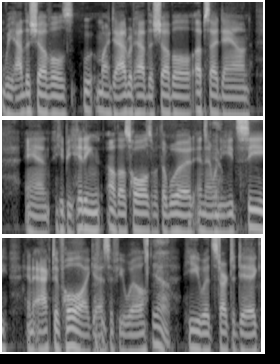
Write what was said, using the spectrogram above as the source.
we had the shovels. My dad would have the shovel upside down and he'd be hitting all those holes with the wood. And then when Yeah. he'd see an active hole, I guess, if you will, Yeah. he would start to dig.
